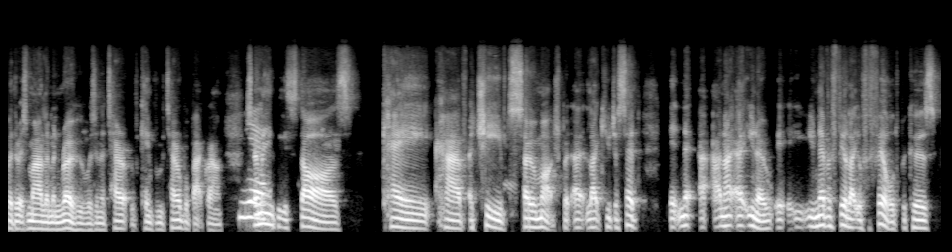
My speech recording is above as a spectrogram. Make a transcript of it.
whether it's Marilyn Monroe, who was in a ter- came from a terrible background. Yeah. So many of these stars, Kay, have achieved so much, but uh, like you just said, it ne- and I, I you know, it, you never feel like you're fulfilled because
